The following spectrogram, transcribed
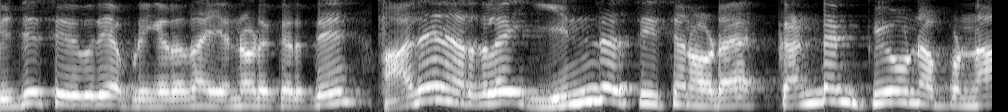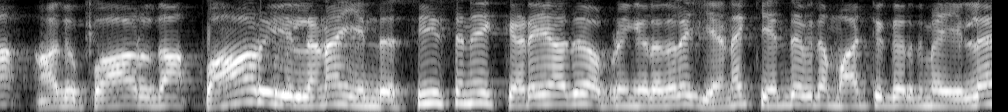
விஜய் சேதுபதி அப்படிங்கிறது தான் என்னோட கருத்து. அதே நேரத்துல இந்த சீசனோட கண்டென்ட் கியூன் அப்படின்னா அது பாரு தான். பாரு இல்லைன்னா இந்த சீசனே கிடையாது அப்படிங்கறதுல எனக்கு எந்த வித மாற்று கருத்துமே இல்லை.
